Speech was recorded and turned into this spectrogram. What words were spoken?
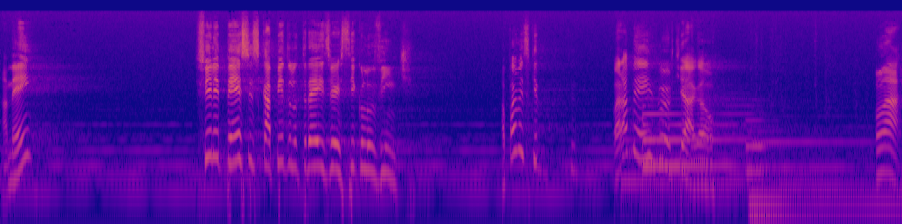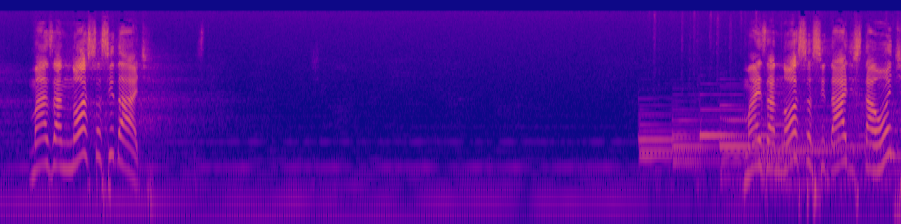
Amém? Filipenses capítulo 3, versículo 20. Rapaz, mas que. Parabéns, viu, Tiagão? Vamos lá. Mas a nossa cidade. Mas a nossa cidade está onde?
